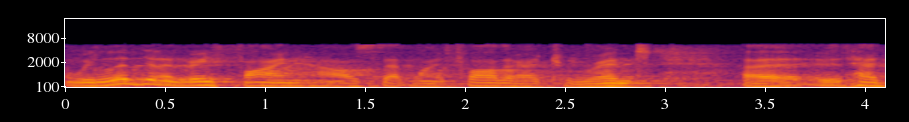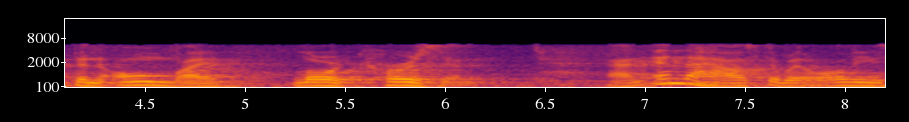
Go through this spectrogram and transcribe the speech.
and we lived in a very fine house that my father had to rent. Uh, it had been owned by Lord Curzon. And in the house, there were all these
